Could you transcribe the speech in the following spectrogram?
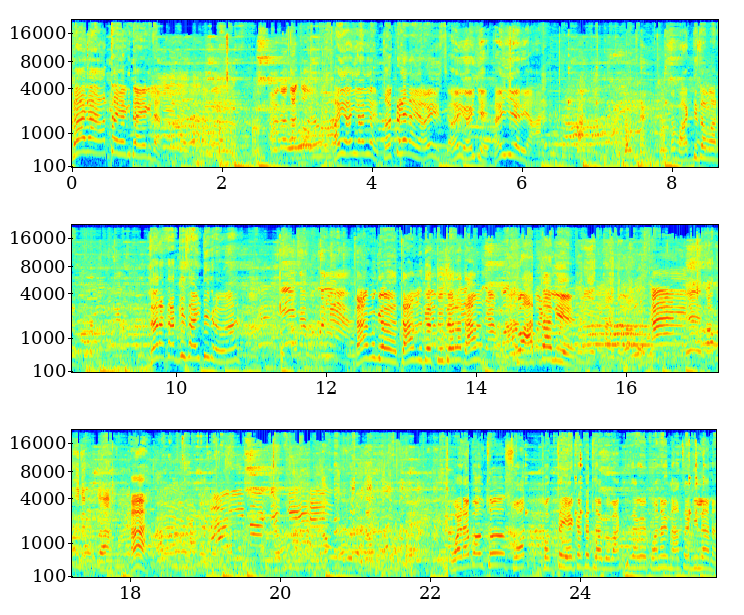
नाही नाही आता एकदा एकदा. हाय हाय हाय तकडे नाही हाय हाय हाय ये, हाय ये रे बाकीचा मार जरा काकी साईटिक राव हा. थांब ग थांब ग तू जरा थांब. तू आता आली आहे. हा. वडापावचं स्वाद फक्त एकाकच लागलो. बाकी सगळं कोणाक नाचा गेला ना.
